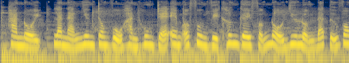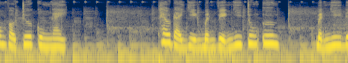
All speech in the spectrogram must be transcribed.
Hà Nội là nạn nhân trong vụ hành hung trẻ em ở phường Việt Hưng gây phẫn nộ dư luận đã tử vong vào trưa cùng ngày. Theo đại diện Bệnh viện Nhi Trung ương, bệnh nhi D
